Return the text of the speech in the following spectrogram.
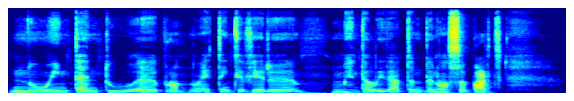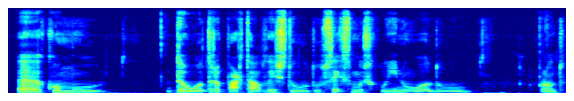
no entanto, uh, pronto, não é? Tem que haver uh, mentalidade tanto da nossa parte uh, como da outra parte, talvez, do, do sexo masculino ou do. Pronto,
